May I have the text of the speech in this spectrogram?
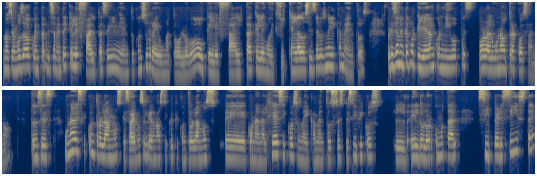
nos hemos dado cuenta precisamente que le falta seguimiento con su reumatólogo o que le falta que le modifiquen la dosis de los medicamentos, precisamente porque llegan conmigo pues por alguna otra cosa, ¿no? Entonces, una vez que controlamos, que sabemos el diagnóstico y que controlamos eh, con analgésicos o medicamentos específicos el dolor como tal, si persiste,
